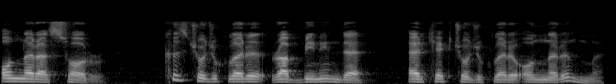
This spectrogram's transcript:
Onlara sor, kız çocukları Rabbinin de erkek çocukları onların mı?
